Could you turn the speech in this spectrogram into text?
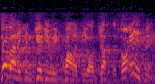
Nobody can give you equality or justice or anything.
